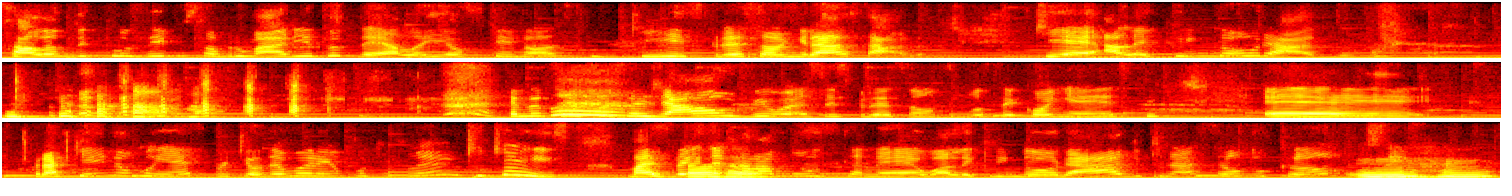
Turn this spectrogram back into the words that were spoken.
falando, inclusive, sobre o marido dela, e eu fiquei, nossa, que expressão engraçada que é alecrim dourado. Eu não sei se você já ouviu essa expressão, se você conhece. É, para quem não conhece, porque eu demorei um pouquinho, falei, o que, que é isso? Mas vem uhum. daquela música, né? O Alecrim Dourado, que nasceu no campo. Uhum.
